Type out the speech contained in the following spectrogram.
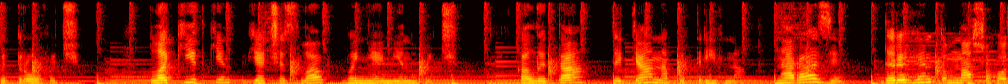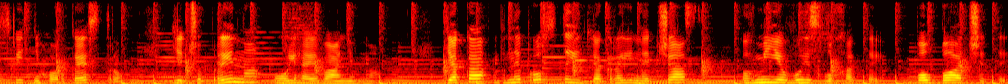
Петрович, Плакіткін В'ячеслав Веніамінович, Калита Тетяна Петрівна. Наразі диригентом нашого освітнього оркестру є Чуприна Ольга Іванівна, яка в непростий для країни час вміє вислухати, побачити,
